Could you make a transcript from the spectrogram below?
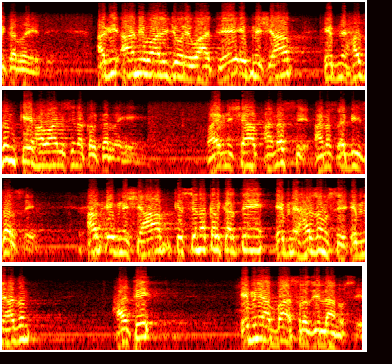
سے کر رہے تھے ابھی آنے والی جو روایت ہے، ابن شاپ ابن حزم کے حوالے سے نقل کر رہے ہیں۔ ابن شاپ انس سے، انس ابی زر سے۔ اب ابن شہاب کس سے نقل کرتے ہیں؟ ابن حزم سے۔ ابن حزم، حضرت ابن عباس رضی اللہ عنہ سے۔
